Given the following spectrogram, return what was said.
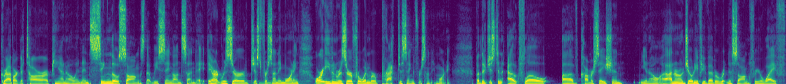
grab our guitar, our piano, and, and sing those songs that we sing on Sunday, they aren't reserved just for mm-hmm. Sunday morning or even reserved for when we're practicing for Sunday morning, but they're just an outflow of conversation. You know, I don't know, Jody, if you've ever written a song for your wife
